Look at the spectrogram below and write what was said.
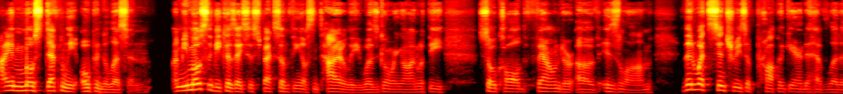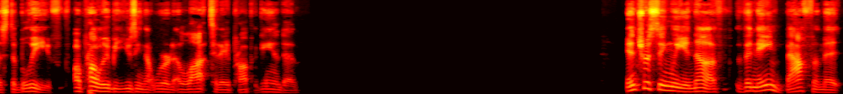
I am most definitely open to listen. I mean, mostly because I suspect something else entirely was going on with the so called founder of Islam than what centuries of propaganda have led us to believe. I'll probably be using that word a lot today propaganda. Interestingly enough, the name Baphomet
